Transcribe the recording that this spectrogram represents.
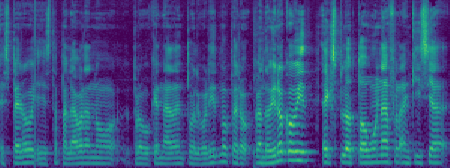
espero que esta palabra no provoque nada en tu algoritmo, pero cuando vino COVID explotó una franquicia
